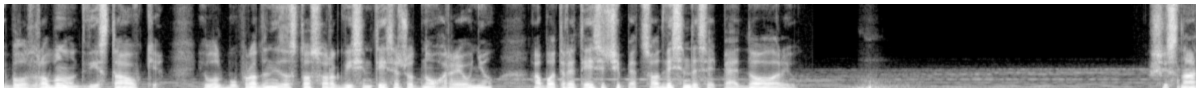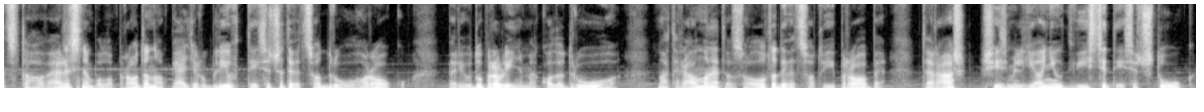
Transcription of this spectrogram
і було зроблено дві ставки. І лот був проданий за 148 тисяч одну гривню або 3585 доларів. 16 вересня було продано 5 рублів 1902 року, період управління Миколи II, матеріал монета золото 900-ї проби, тираж 6 мільйонів 200 тисяч штук.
